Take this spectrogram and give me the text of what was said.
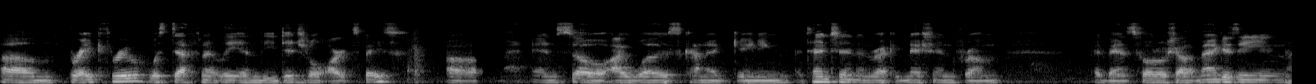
um, breakthrough was definitely in the digital art space. Uh, and so I was kind of gaining attention and recognition from Advanced Photoshop magazine,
